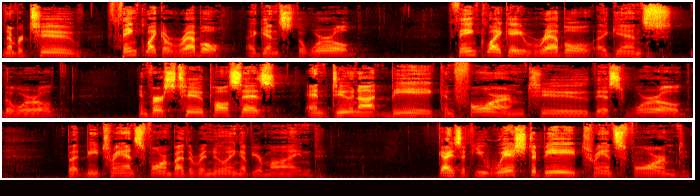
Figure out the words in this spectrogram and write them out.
Number two, think like a rebel against the world. Think like a rebel against the world. In verse 2, Paul says, And do not be conformed to this world but be transformed by the renewing of your mind. Guys, if you wish to be transformed,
